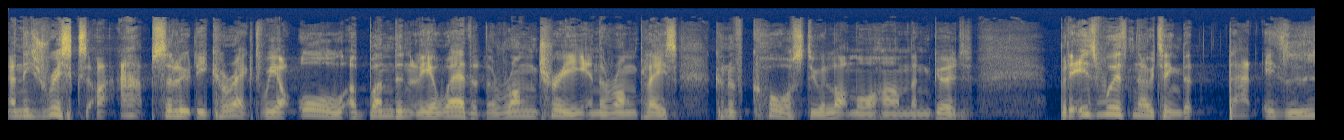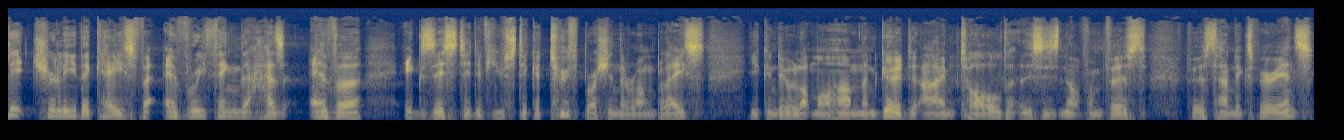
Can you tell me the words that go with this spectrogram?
And these risks are absolutely correct. We are all abundantly aware that the wrong tree in the wrong place can, of course, do a lot more harm than good. But it is worth noting that that is literally the case for everything that has ever existed. If you stick a toothbrush in the wrong place, you can do a lot more harm than good, I'm told. This is not from first, first-hand experience.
